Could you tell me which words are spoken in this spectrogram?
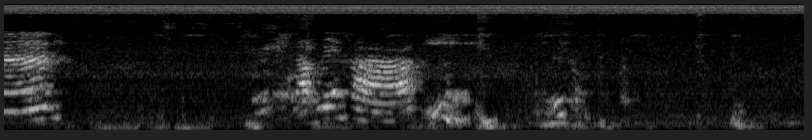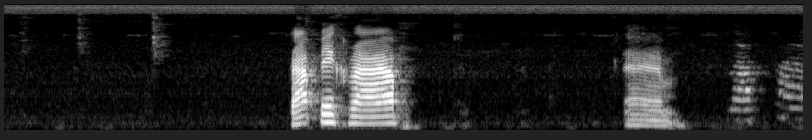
ะ รับไหมคะ รับไหมครับอ่ารับค่ะ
